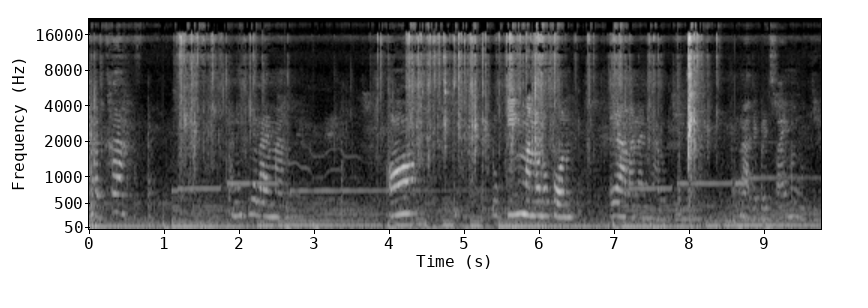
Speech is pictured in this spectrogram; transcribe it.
เลิศค่ะ อันนี้คืออะไรมัน อ๋อ ลูกกิ้งมันนะทุกคนไอ้ยามันนั่นค่ะลูกกิ้งน่าจะบริไซส์มั่งลูกกิ้ง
